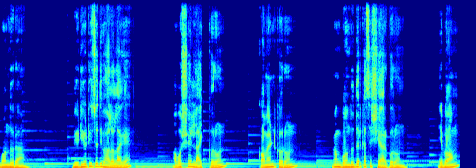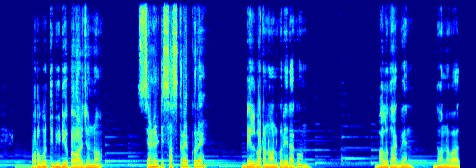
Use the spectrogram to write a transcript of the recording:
বন্ধুরা, ভিডিওটি যদি ভালো লাগে, অবশ্যই লাইক করুন কমেন্ট করুন এবং বন্ধুদের কাছে শেয়ার করুন এবং পরবর্তী ভিডিও পাওয়ার জন্য চ্যানেলটি সাবস্ক্রাইব করে বেল বাটন অন করে রাখুন। ভালো থাকবেন, ধন্যবাদ।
